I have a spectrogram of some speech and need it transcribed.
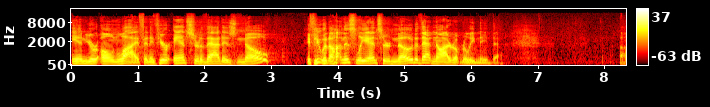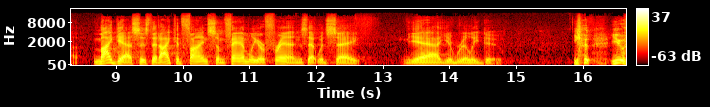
in your own life? And if your answer to that is no, if you would honestly answer no to that, no, I don't really need that. Uh, my guess is that I could find some family or friends that would say, Yeah, you really do. You,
